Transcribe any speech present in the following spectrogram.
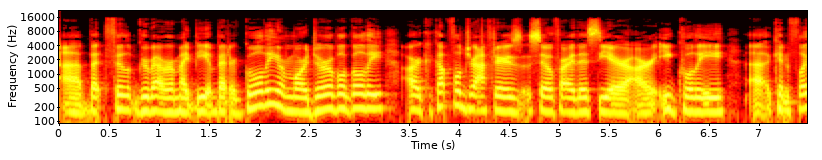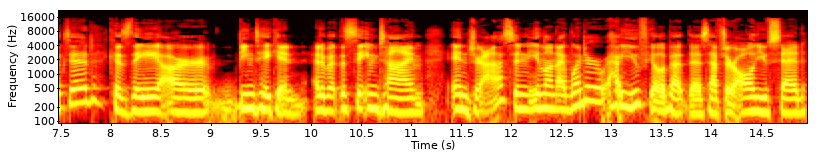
uh, but Philipp Grubauer might be a better goalie or more durable goalie. Our cupful drafters so far this year are equally uh, conflicted because they are being taken at about the same time in drafts. And Elon, I wonder how you feel about this after all you've said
